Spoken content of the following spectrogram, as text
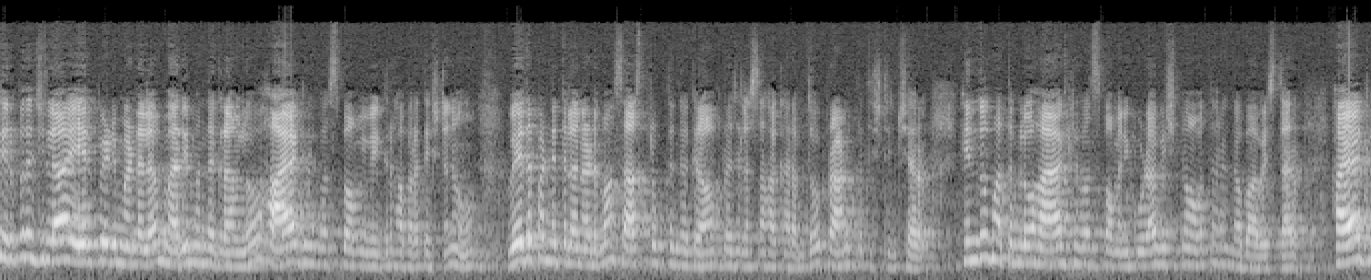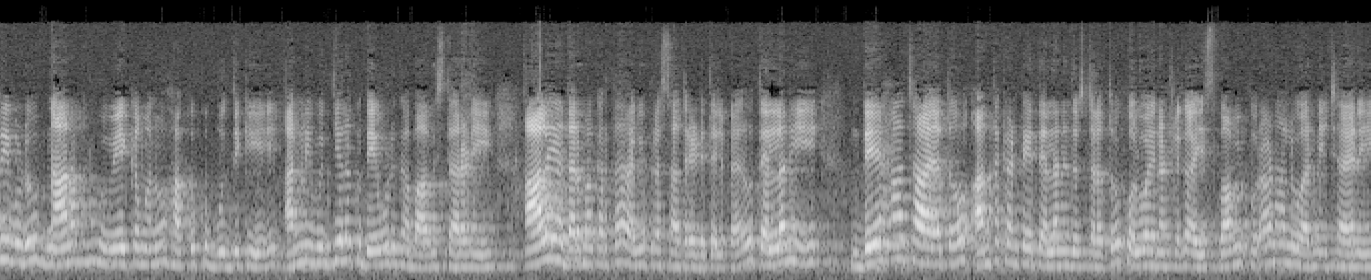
తిరుపతి జిల్లా ఏర్పేడి మండలం మర్రిమంద గ్రామంలో హాయగ్రీవ స్వామి విగ్రహ ప్రతిష్టను వేద పండితుల నడుమ శాస్త్రోక్తంగా గ్రామ ప్రజల సహకారంతో ప్రాణ ప్రతిష్ఠించారు. హిందూ మతంలో హయాగ్రీవ స్వామిని కూడా విష్ణు అవతారంగా భావిస్తారు. హయాగ్రీవుడు జ్ఞానమును వివేకమును హక్కుకు బుద్ధికి అన్ని విద్యలకు దేవుడిగా భావిస్తారని ఆలయ ధర్మకర్త రవిప్రసాద్ రెడ్డి తెలిపారు. తెల్లని దేహాఛాయతో అంతకంటే తెల్లని దుస్తులతో కొలువైనట్లుగా ఈ స్వామి పురాణాలు వర్ణించాయని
